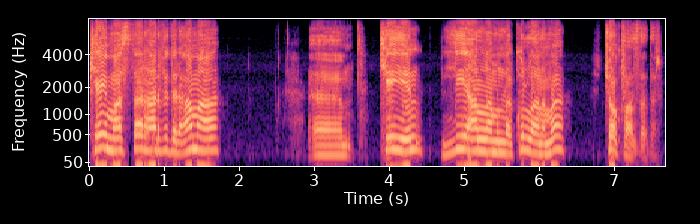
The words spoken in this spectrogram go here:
K mastar harfidir ama e, K'in li anlamında kullanımı çok fazladır.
